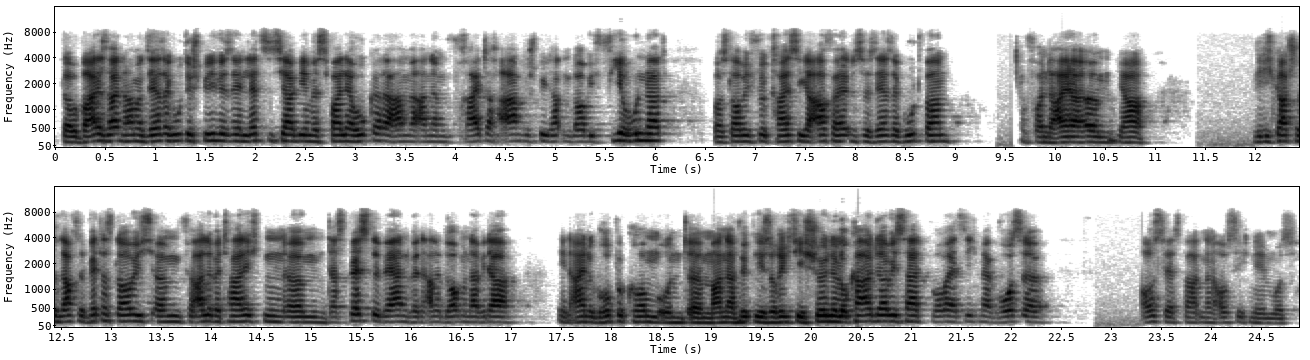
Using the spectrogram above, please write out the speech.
Ich glaube, beide Seiten haben ein sehr, sehr gutes Spiel gesehen. Letztes Jahr gegen Westfalia Hucker, da haben wir an einem Freitagabend gespielt, hatten, glaube ich, 400, was, glaube ich, für Kreisliga A-Verhältnisse sehr, sehr gut waren. Von daher, ähm, ja, wie ich gerade schon sagte, wird das, glaube ich, ähm, für alle Beteiligten ähm, das Beste werden, wenn alle Dortmunder wieder in eine Gruppe kommen und äh, man da wirklich so richtig schöne Lokalderbys hat, wo man jetzt nicht mehr große Auswärtsfahrten dann auf sich nehmen muss.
